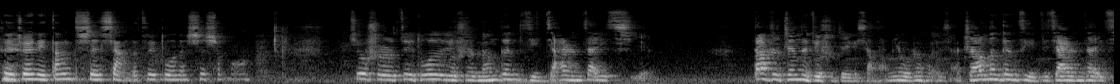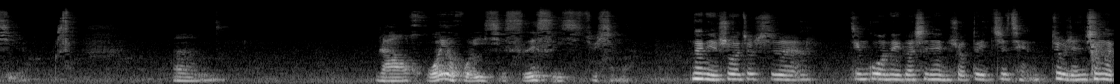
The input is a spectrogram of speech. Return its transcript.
你觉得你当时想的最多的是什么？就是最多的就是能跟自己家人在一起。当时真的就是这个想法，没有任何的想，只要能跟自己的家人在一起，嗯，然后活也活一起，死也死一起就行了。那你说，就是经过那个事件，你说对之前就人生的。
